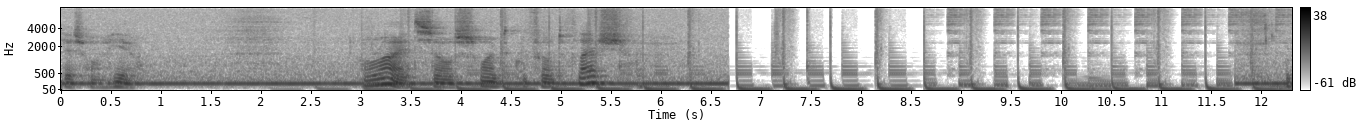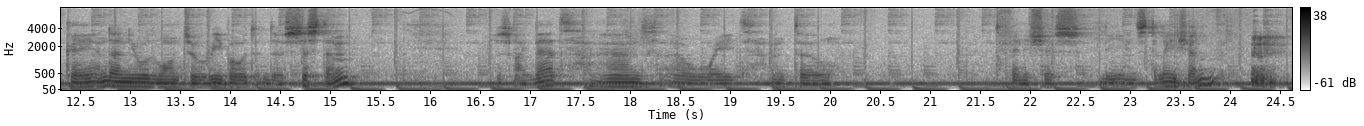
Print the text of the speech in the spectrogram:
this one here. Alright so swipe to confirm to flash Okay, and then you would want to reboot the system, just like that, and uh, wait until it finishes the installation.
